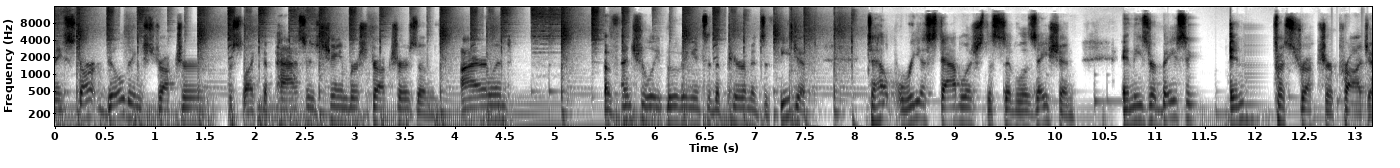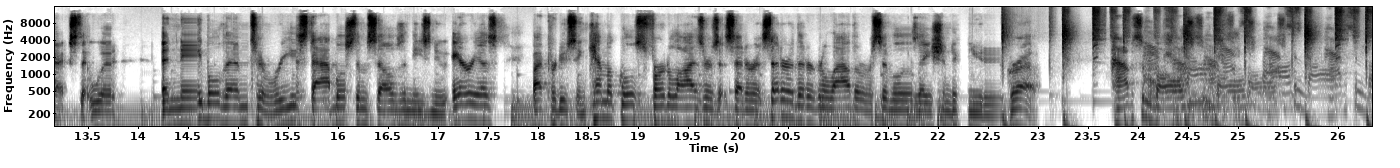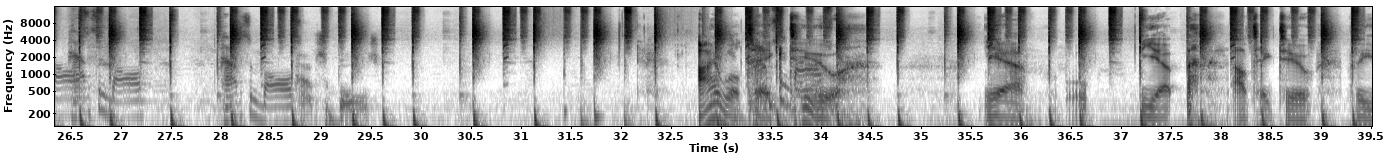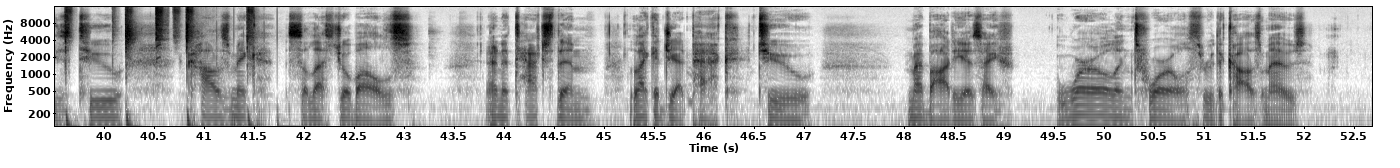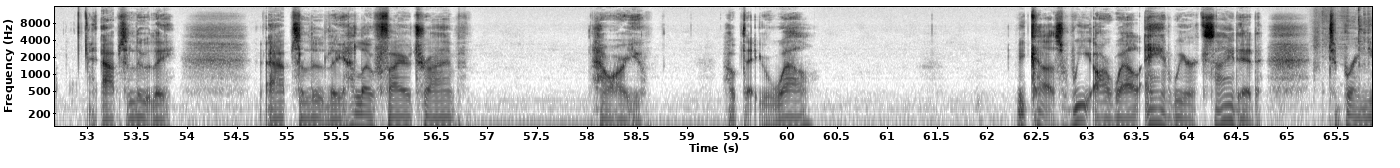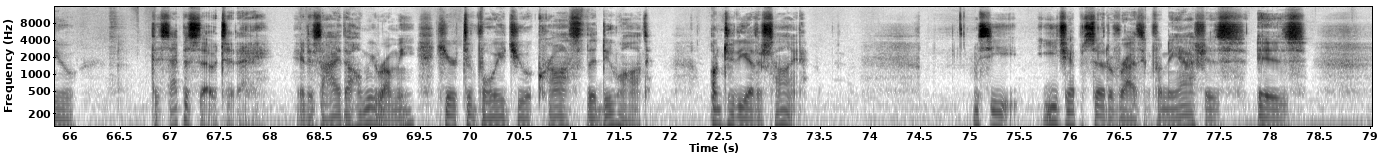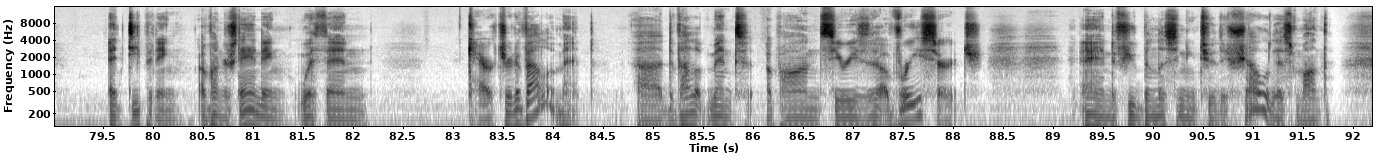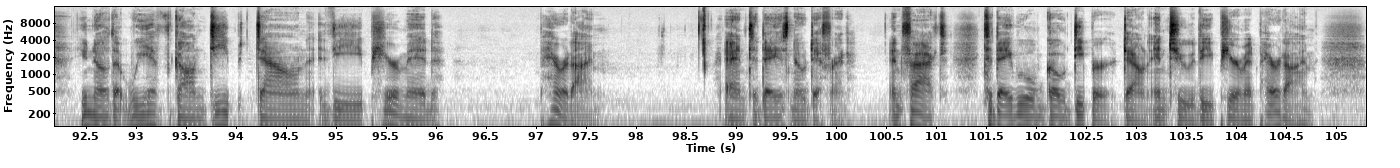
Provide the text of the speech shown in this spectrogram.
They start building structures like the passage chamber structures of Ireland, eventually moving into the pyramids of Egypt to help reestablish the civilization. And these are basic infrastructure projects that would enable them to reestablish themselves in these new areas by producing chemicals, fertilizers, et cetera, et cetera, that are going to allow the civilization to continue to grow. Have some balls. Have some balls. I will take two. Yeah. Yep. I'll take two. Please, two cosmic celestial balls and attach them like a jetpack to my body as I whirl and twirl through the cosmos. Absolutely. Absolutely. Hello, Fire Tribe. How are you? Hope that you're well because we are well and we're excited to bring you this episode today. It is I, the homie Romy, here to voyage you across the Duat onto the other side. You see, each episode of Rising from the Ashes is a deepening of understanding within character development, uh, development upon series of research. And if you've been listening to the show this month, you know that we have gone deep down the pyramid paradigm. And today is no different. In fact, today we will go deeper down into the pyramid paradigm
